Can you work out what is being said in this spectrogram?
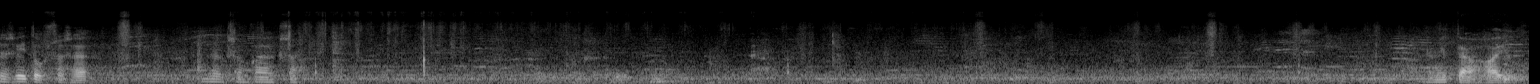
Missä vitussa se 98? Ja mitä haju?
